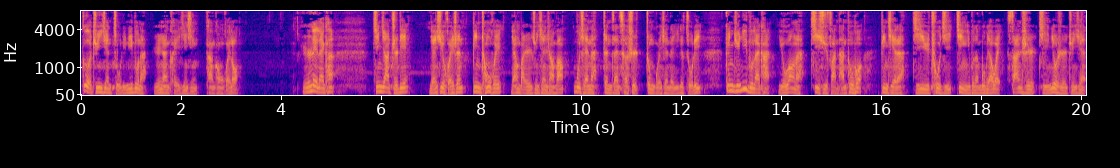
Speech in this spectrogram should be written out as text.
各均线阻力力度呢，仍然可以进行看空回落。日内来看，金价止跌，连续回升，并重回两百日均线上方。目前呢，正在测试中轨线的一个阻力。根据力度来看，有望呢继续反弹突破，并且呢急于触及进一步的目标位三十日及六十日均线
